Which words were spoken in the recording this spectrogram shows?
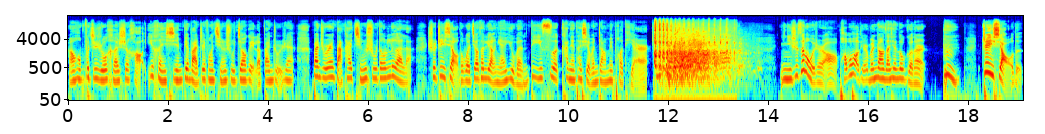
然后不知如何是好，一狠心便把这封情书交给了班主任。班主任打开情书都乐了，说：“这小子，我教他两年语文，第一次看见他写文章没跑题儿。”你是这么回事啊？跑不跑题儿？文章咱先都搁那儿。这小子。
